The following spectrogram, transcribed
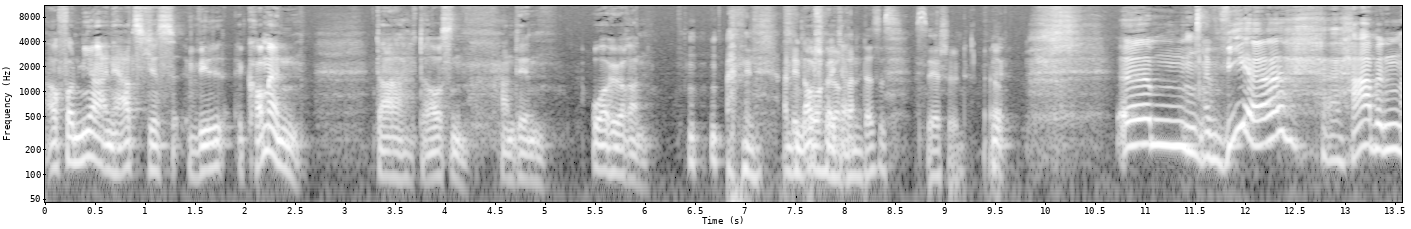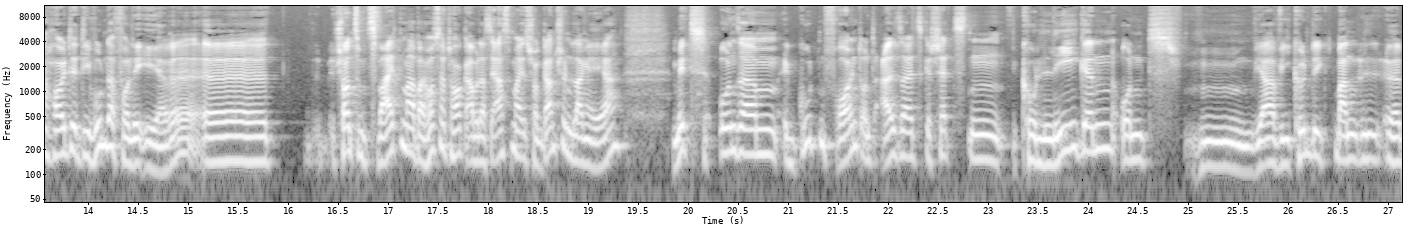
auch von mir ein herzliches Willkommen da draußen an den Ohrhörern. An den, an den Ohrhörern, das ist sehr schön. Ja. Ja. Ähm, wir haben heute die wundervolle Ehre, äh, schon zum zweiten Mal bei Hossa Talk, aber das erste Mal ist schon ganz schön lange her, mit unserem guten Freund und allseits geschätzten Kollegen und, hm, ja, wie kündigt man, äh,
